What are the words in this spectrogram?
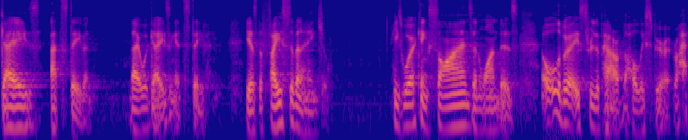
Gaze at Stephen. They were gazing at Stephen. He has the face of an angel. He's working signs and wonders. All of it is through the power of the Holy Spirit, right?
